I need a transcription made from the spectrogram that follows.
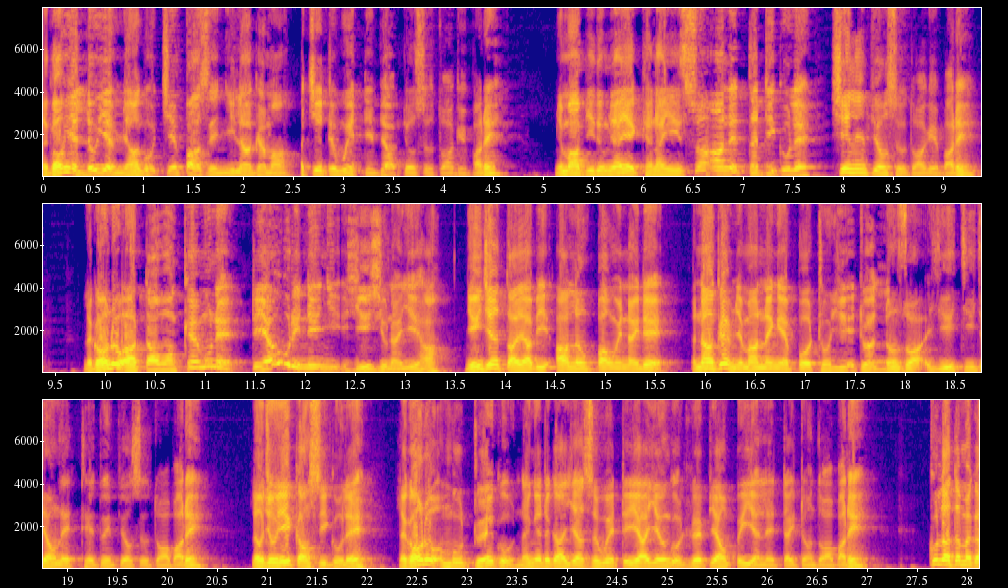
၎င်းရဲ့လုပ်ရက်များကိုကျင်းပစေညီလာခံမှာအကြည်တဝင့်တင်ပြပြောဆိုသွားခဲ့ပါတယ်။ မြန်မာပြည်သူများရဲ့ခန္ဓာရည်စွမ်းအားနဲ့တက်တိကိုလည်းရှင်းလင်းပြောဆိုသွားခဲ့ပါတယ်။၎င်းတို့အားတာဝန်ခံမှုနဲ့တရားဥပဒေနဲ့အညီအရေးယူနိုင်ရေးဟာငြိမ်းချမ်းသာယာပြီးအားလုံးပါဝင်နိုင်တဲ့အနာဂတ်မြန်မာနိုင်ငံပေါ်ထွန်းရေးအတွက်လွန်စွာအရေးကြီးကြောင်းလည်းထည့်သွင်းပြောဆိုသွားပါတယ်။လုံခြုံရေးကောင်စီကိုလည်း၎င်းတို့အမှုတွဲကိုနိုင်ငံတကာရာဇဝတ်တရားရုံးကိုလွှဲပြောင်းပေးရန်လည်းတိုက်တွန်းသွားပါတယ်။ကုလသမဂ္ဂ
